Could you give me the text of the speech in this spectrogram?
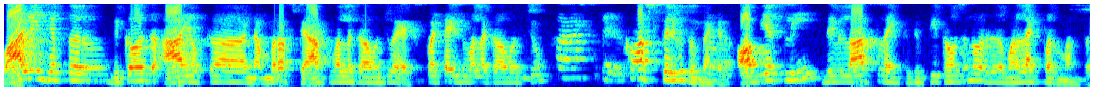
వాళ్ళు ఏం చెప్తారు? బికాజ్ ఆ యొక్క నంబర్ ఆఫ్ స్టాఫ్ వల్ల కావచ్చు ఎక్స్పర్టైజ్ వల్ల కావచ్చు కాస్ట్ పెరుగుతుంది. కాస్ట్ పెరుగుతుంది అక్కడ. Obviously they will last like fifty thousand or one lakh per month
